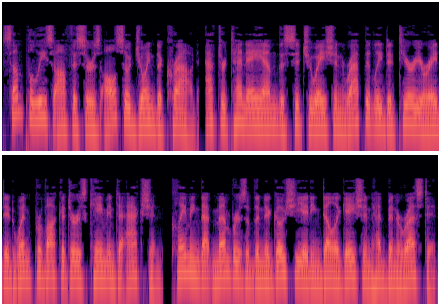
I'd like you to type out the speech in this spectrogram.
Some police officers also joined the crowd. After 10 am, the situation rapidly deteriorated when provocateurs came into action, claiming that members of the negotiating delegation had been arrested.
